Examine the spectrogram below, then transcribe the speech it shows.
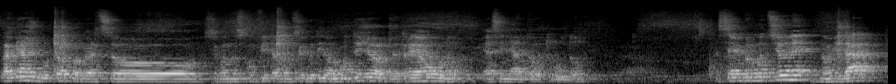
la Biagio purtroppo ha perso seconda sconfitta consecutiva a Monte Giorgio 3-1 e ha segnato Trudo. Siamo in promozione, novità,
